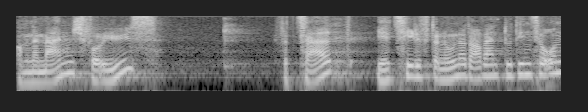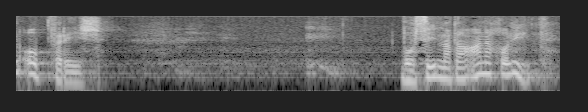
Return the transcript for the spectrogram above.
einem Mensch von uns erzählt, jetzt hilft er nur noch da, wenn du deinen Sohn opferst. Wo sind wir da angekommen, Leute?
